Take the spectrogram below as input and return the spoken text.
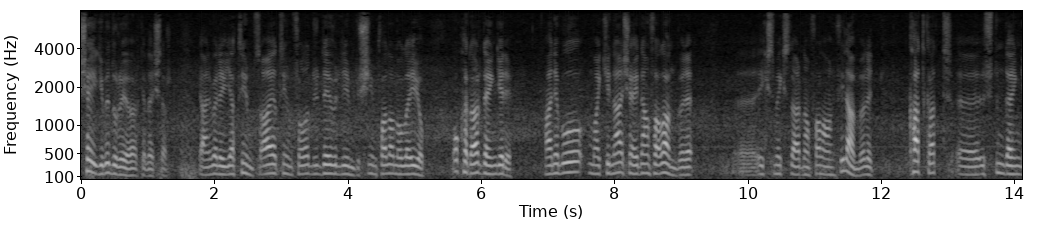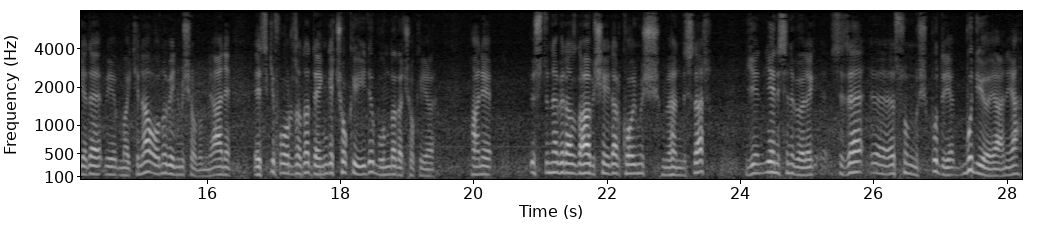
şey gibi duruyor arkadaşlar. Yani böyle yatayım, sağa yatayım, sola devrileyim, düşeyim falan olayı yok. O kadar dengeli. Hani bu makina şeyden falan böyle e, X-Max'lerden falan filan böyle kat kat e, üstün dengede bir makina onu bilmiş olun. Yani eski Forza'da denge çok iyiydi. Bunda da çok iyi. Hani üstüne biraz daha bir şeyler koymuş mühendisler. Yenisini böyle size e, sunmuş. Bu diyor, bu diyor yani ya.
